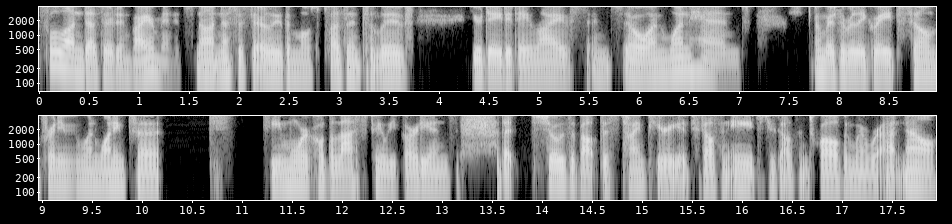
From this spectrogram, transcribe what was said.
full on desert environment. It's not necessarily the most pleasant to live your day to day lives. And so on one hand, and there's a really great film for anyone wanting to, to see more called The Last Peyote Guardians that shows about this time period, 2008 to 2012 and where we're at now.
